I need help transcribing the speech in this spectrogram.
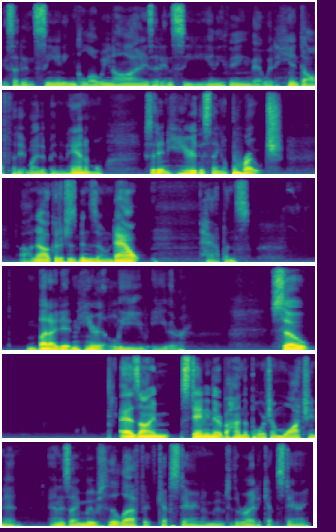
like I said, I didn't see any glowing eyes. I didn't see anything that would hint off that it might have been an animal because I didn't hear this thing approach. Uh, now, I could have just been zoned out. Happens. But I didn't hear it leave either. So, as I'm standing there behind the porch, I'm watching it and as I moved to the left, it kept staring. I moved to the right, it kept staring.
